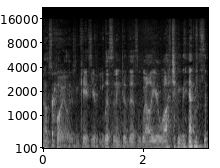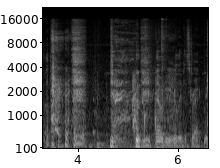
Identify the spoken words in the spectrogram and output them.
no spoilers in case you're listening to this while you're watching the episode. that would be really distracting.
